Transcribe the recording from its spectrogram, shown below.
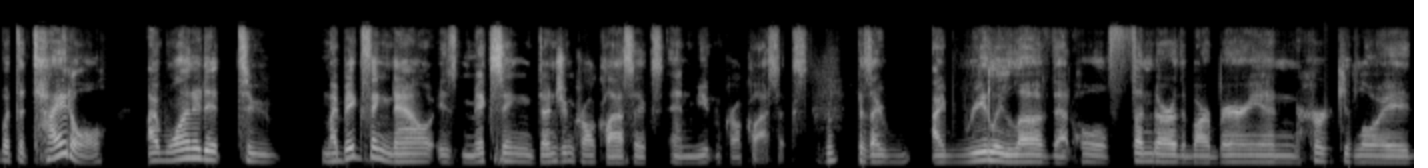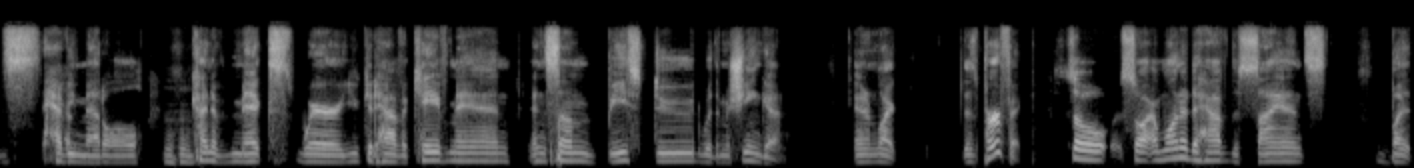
But the title, I wanted it to, my big thing now is mixing Dungeon Crawl Classics and Mutant Crawl Classics because I, I really love that whole Thundarr the Barbarian, Herculoids, heavy metal Mhm. kind of mix where you could have a caveman and some beast dude with a machine gun. And I'm like, this is perfect. So so I wanted to have the science, but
